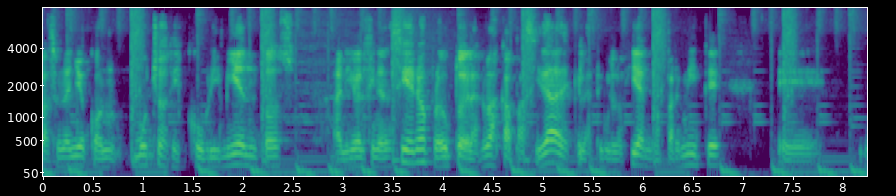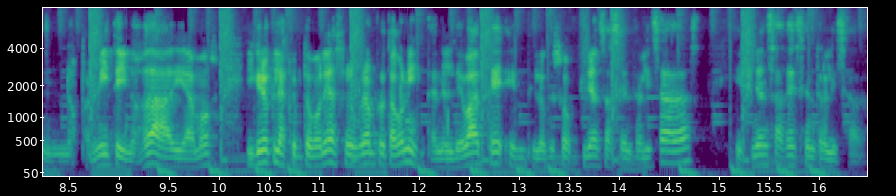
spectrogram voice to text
Va a ser un año con muchos descubrimientos a nivel financiero, producto de las nuevas capacidades que las tecnologías nos permite eh, nos permite y nos da, digamos, y creo que las criptomonedas son un gran protagonista en el debate entre lo que son finanzas centralizadas y finanzas descentralizadas.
